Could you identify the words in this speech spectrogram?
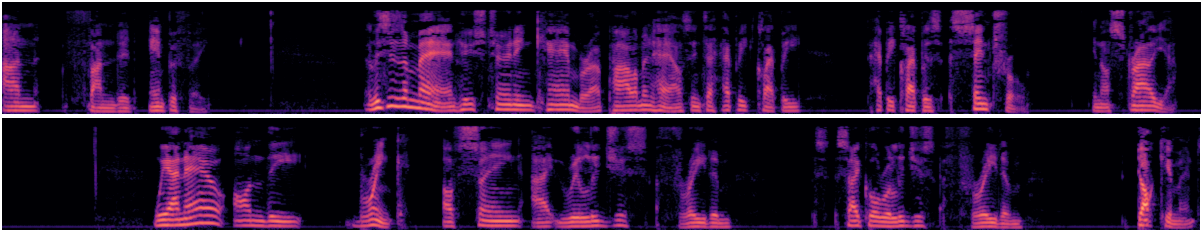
unfunded empathy. And this is a man who's turning Canberra, Parliament House, into Happy Clappy, Happy Clappers Central in Australia. We are now on the brink of seeing a religious freedom so-called religious freedom document,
